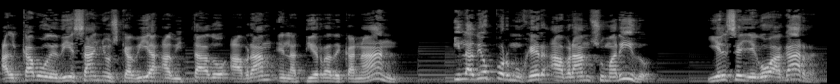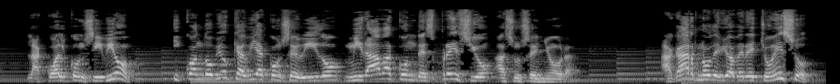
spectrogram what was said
al cabo de diez años que había habitado Abraham en la tierra de Canaán, y la dio por mujer a Abraham su marido. Y él se llegó a Agar, la cual concibió, y cuando vio que había concebido, miraba con desprecio a su señora. Agar no debió haber hecho eso,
